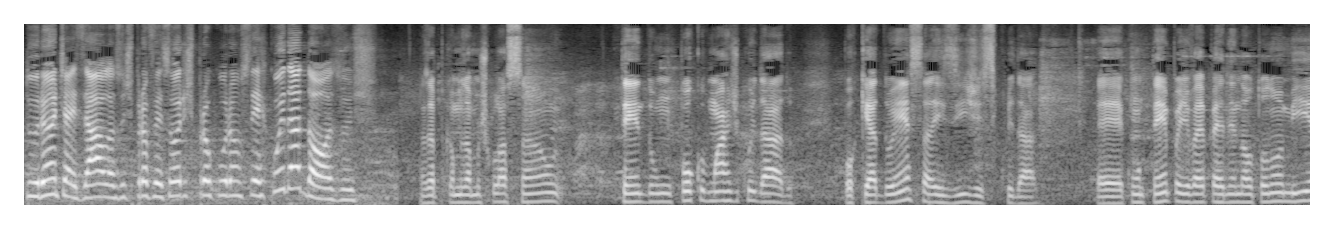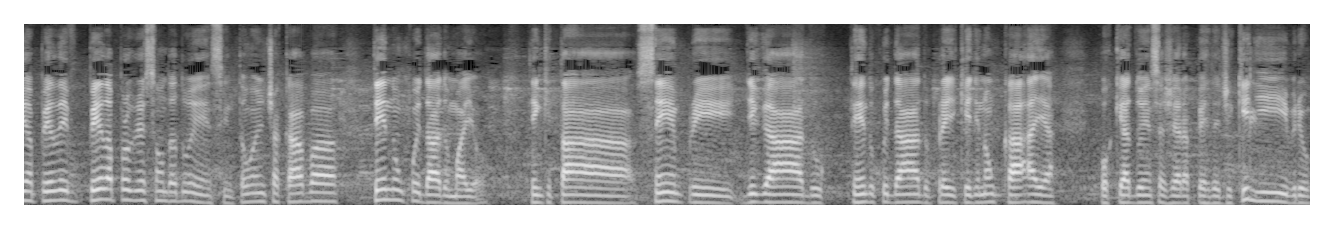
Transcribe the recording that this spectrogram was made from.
Durante as aulas, os professores procuram ser cuidadosos. Nós aplicamos a musculação tendo um pouco mais de cuidado, porque a doença exige esse cuidado. É, com o tempo ele vai perdendo autonomia pela, pela progressão da doença, então a gente acaba tendo um cuidado maior. Tem que estar tá sempre ligado, tendo cuidado para que ele não caia, porque a doença gera perda de equilíbrio,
